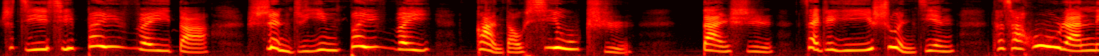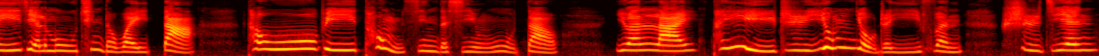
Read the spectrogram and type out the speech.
是极其卑微的，甚至因卑微感到羞耻。但是在这一瞬间，他才忽然理解了母亲的伟大。他无比痛心地醒悟到，原来他一直拥有着一份世间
